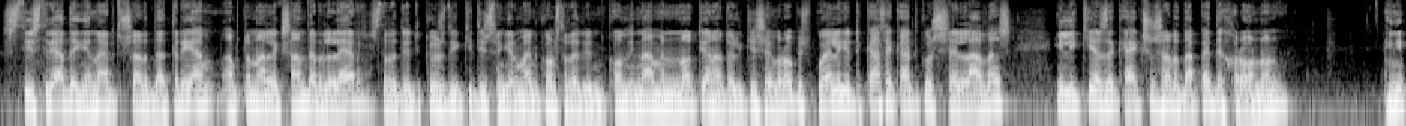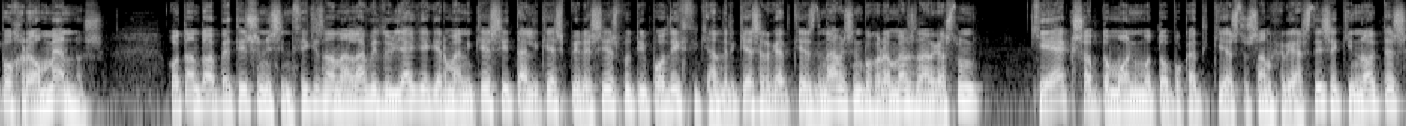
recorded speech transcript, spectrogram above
στις 30 Γενάρη του 1943 από τον Αλεξάνδρ Λέρ, στρατιωτικός διοικητής των γερμανικών στρατιωτικών δυνάμεων Νότιο-Ανατολική Ευρώπης, που έλεγε ότι κάθε κάτοικος της Ελλάδας ηλικίας 16-45 χρόνων είναι υποχρεωμένος όταν το απαιτήσουν οι συνθήκες να αναλάβει δουλειά για γερμανικές ή ιταλικές υπηρεσίες που του υποδείχθηκε. Ανδρικές εργατικές δυνάμεις είναι υποχρεωμένες να εργαστούν και έξω από το μόνιμο τόπο κατοικίας τους, αν χρειαστεί, σε κοινότητες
